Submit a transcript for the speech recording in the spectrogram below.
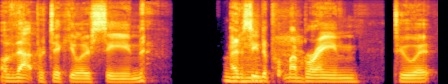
of that particular scene. I just need mm-hmm. to put my brain to it.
